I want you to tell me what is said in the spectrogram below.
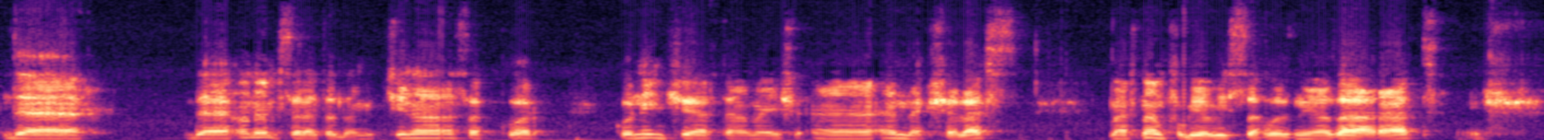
de, de ha nem szereted, amit csinálsz, akkor, akkor nincs értelme, és eh, ennek se lesz, mert nem fogja visszahozni az árát, és,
